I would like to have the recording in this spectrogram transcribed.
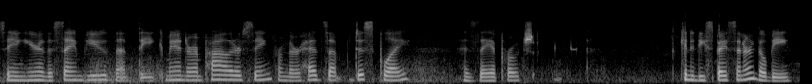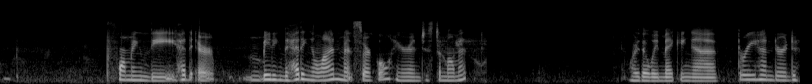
Seeing here the same view that the commander and pilot are seeing from their heads-up display as they approach Kennedy Space Center. They'll be performing the head or meeting the heading alignment circle here in just a moment, where they'll be making a 300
